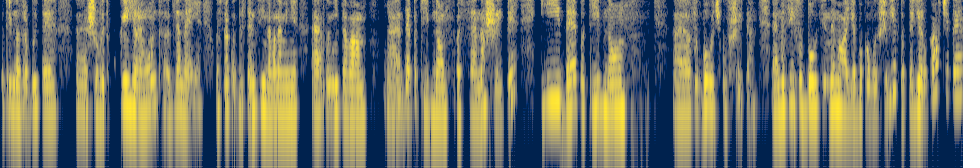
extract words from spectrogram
потрібно зробити е, швидкий ремонт для неї. Ось так от дистанційно вона мені помітила, де потрібно ось нашити, і де потрібно. Футболочку вшити. На цій футболці немає бокових швів, тобто є рукавчики,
